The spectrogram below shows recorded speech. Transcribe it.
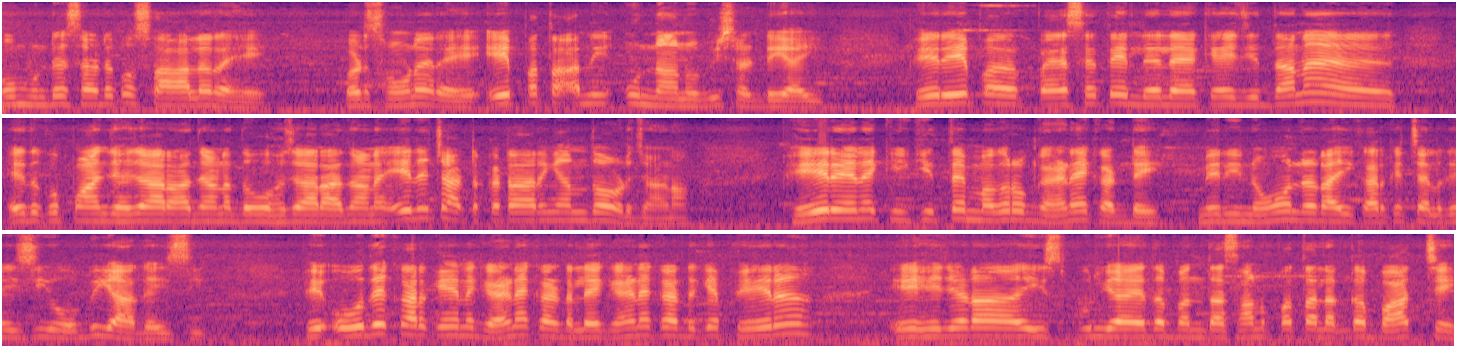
ਉਹ ਮੁੰਡੇ ਸਾਡੇ ਕੋਲ ਸਾਲ ਰਹੇ, ਬੜੇ ਸੋਹਣੇ ਰਹੇ। ਇਹ ਪਤਾ ਨਹੀਂ ਉਹਨਾਂ ਨੂੰ ਵੀ ਛੱਡ ਆਈ। ਫਿਰ ਇਹ ਪ- ਪੈਸੇ ਧੇਲੇ ਲੈ ਕੇ ਜਿੱਦਾਂ ਨਾ ਇਹਦੇ ਕੋਲ 5000 ਆ ਜਾਣਾ 2000 ਆ ਜਾਣਾ, ਇਹਨੇ ਝੱਟ ਕਟਾਰੀਆਂ ਨੂੰ ਦੌੜ ਜਾਣਾ। ਫਿਰ ਇਹਨੇ ਕੀ ਕੀਤੇ, ਮਗਰੋਂ ਗਹਿਣੇ ਕੱਢੇ। ਮੇਰੀ ਨੋਹ ਲੜਾਈ ਕਰਕੇ ਚੱਲ ਗਈ ਸੀ, ਉਹ ਵੀ ਆ ਗਈ ਸੀ। ਫਿਰ ਉਹਦੇ ਕਰਕੇ ਇਹਨੇ ਗਹਿਣੇ ਕੱਢ ਲਏ। ਗਹਿਣੇ ਕੱਢ ਕੇ ਫਿਰ ਇਹ ਜਿਹੜਾ ਇਸਪੁਰੀਆ ਇਹਦਾ ਬੰਦਾ ਸਾਨੂੰ ਪਤਾ ਲੱਗਾ ਬਾਅਦ 'ਚ,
